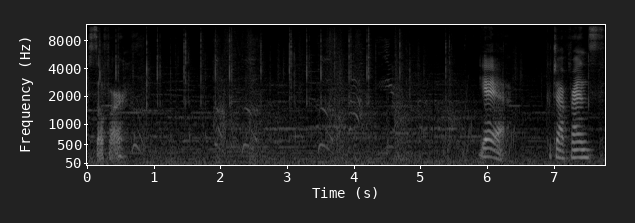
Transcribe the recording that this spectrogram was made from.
so far. Yeah. Job, friends.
